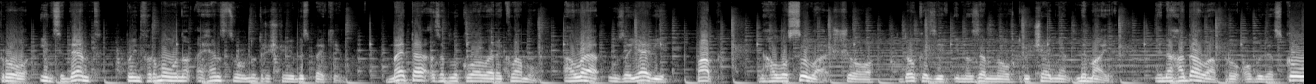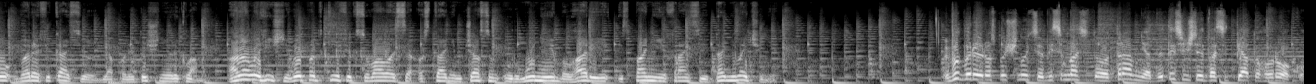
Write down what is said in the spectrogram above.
Про інцидент поінформовано Агентство внутрішньої безпеки. Мета заблокувала рекламу, але у заяві ПАП наголосила, що доказів іноземного втручання немає. І нагадала про обов'язкову верифікацію для політичної реклами. Аналогічні випадки фіксувалися останнім часом у Румунії, Болгарії, Іспанії, Франції та Німеччині. Вибори розпочнуться 18 травня 2025 року.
